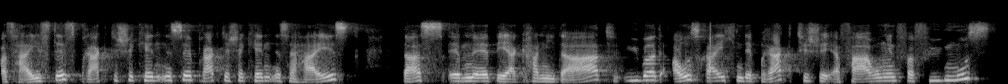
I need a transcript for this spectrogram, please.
was heißt es? Praktische Kenntnisse. Praktische Kenntnisse heißt, dass ähm, der Kandidat über ausreichende praktische Erfahrungen verfügen muss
